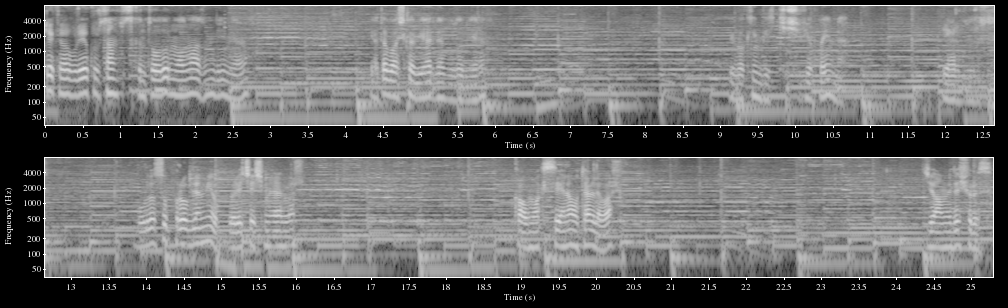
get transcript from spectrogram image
Tekrar buraya kursam sıkıntı olur mu olmaz mı bilmiyorum. Ya da başka bir yerde bulabilirim. Bir bakayım bir keşif yapayım da yer buluruz. Burada su problemi yok. Böyle çeşmeler var. Kalmak isteyene otel de var. Cami de şurası.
